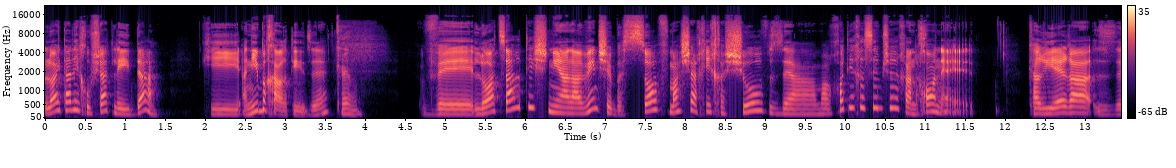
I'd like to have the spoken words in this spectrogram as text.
לא הייתה לי חופשת לידה, כי אני בחרתי את זה. כן. ולא עצרתי שנייה להבין שבסוף מה שהכי חשוב זה המערכות יחסים שלך, נכון, אה, קריירה זה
